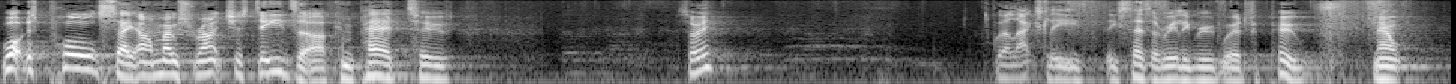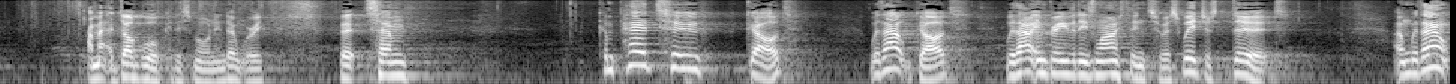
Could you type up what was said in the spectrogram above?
What does Paul say our most righteous deeds are compared to. Sorry? Well, actually, he says a really rude word for poo. Now, I met a dog walker this morning, don't worry. But um, compared to God, without God, without Him breathing His life into us, we're just dirt. And without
